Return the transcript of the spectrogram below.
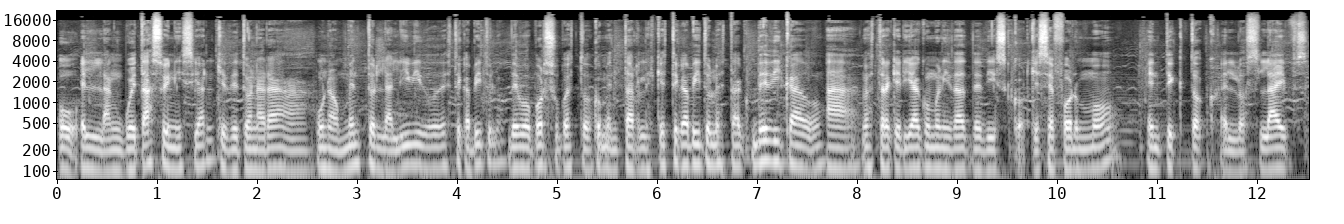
o el languetazo inicial que detonará un aumento en la libido de este capítulo, debo por supuesto comentarles que este capítulo está dedicado a nuestra querida comunidad de Discord que se formó en TikTok, en los lives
